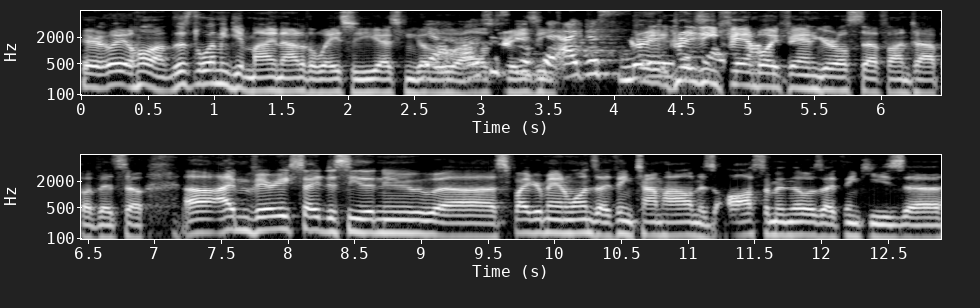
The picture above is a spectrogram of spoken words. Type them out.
Here, wait, hold on. Just let me get mine out of the way so you guys can go yeah, I crazy. say, I just Cra- crazy fanboy fangirl stuff on top of it. So uh, I'm very excited to see the new uh, Spider-Man ones. I think Tom Holland is awesome in those. I think he's uh,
